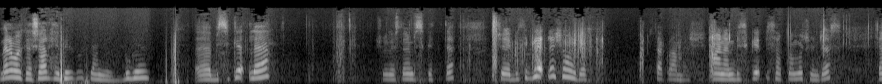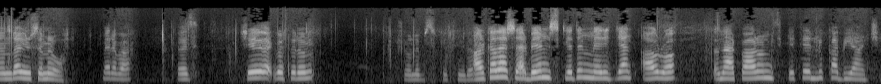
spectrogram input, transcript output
Merhaba arkadaşlar, hepiniz hoş geldiniz. Bugün e, bisikletle, şöyle göstereyim bisiklette. Şey, bisikletle şey oynayacağız. Saklambaç. Aynen bisikletli saklambaç oynayacağız. Yanında Yunus Emre var. Merhaba. Evet, şey gösterelim. Şöyle bisikletinde. Arkadaşlar benim bisikletim Meridian Auro. Ömer Faruk'un bisikleti Luca Bianchi.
